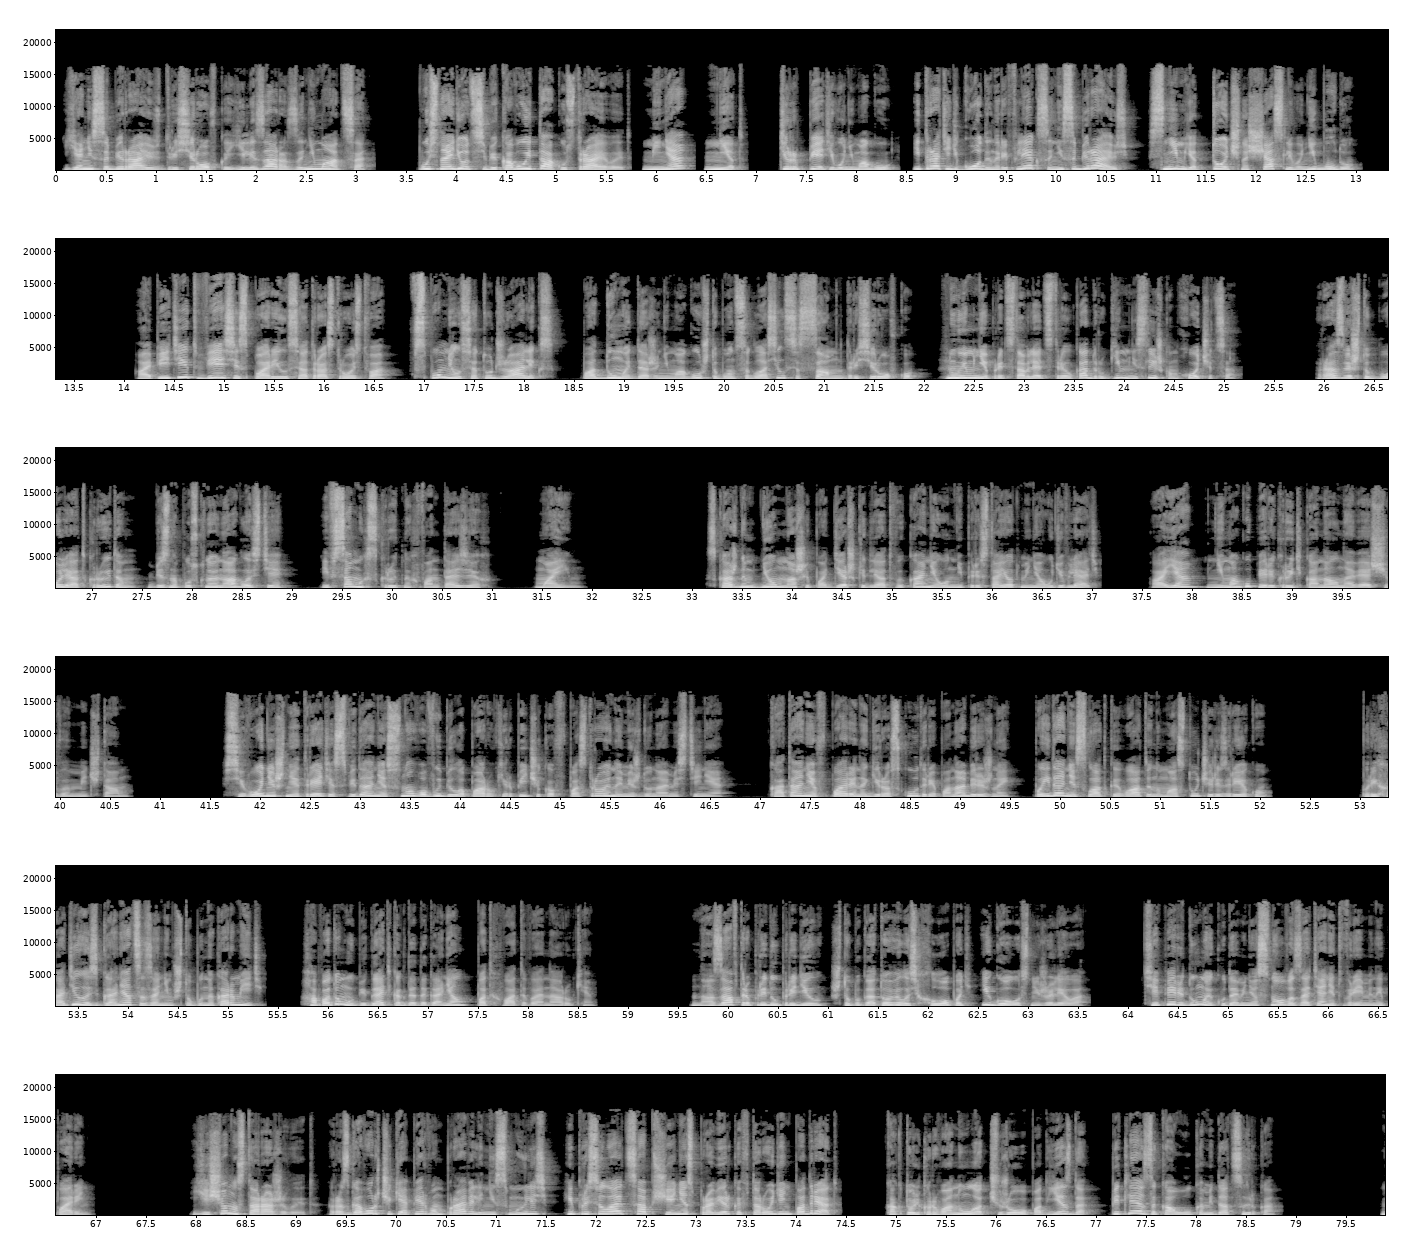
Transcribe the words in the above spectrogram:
Я не собираюсь дрессировкой Елизара заниматься. Пусть найдет себе, кого и так устраивает. Меня нет. Терпеть его не могу. И тратить годы на рефлексы не собираюсь. С ним я точно счастлива не буду. Аппетит весь испарился от расстройства. Вспомнился тут же Алекс. Подумать даже не могу, чтобы он согласился сам на дрессировку. Ну и мне представлять стрелка другим не слишком хочется. Разве что более открытым, без напускной наглости и в самых скрытных фантазиях моим. С каждым днем нашей поддержки для отвыкания он не перестает меня удивлять, а я не могу перекрыть канал навязчивым мечтам. Сегодняшнее третье свидание снова выбило пару кирпичиков в построенной между нами стене. Катание в паре на гироскутере по набережной, поедание сладкой ваты на мосту через реку. Приходилось гоняться за ним, чтобы накормить, а потом убегать, когда догонял, подхватывая на руки. На завтра предупредил, чтобы готовилась хлопать и голос не жалела. Теперь думай, куда меня снова затянет временный парень. Еще настораживает. Разговорчики о первом правиле не смылись и присылают сообщение с проверкой второй день подряд. Как только рванул от чужого подъезда, петляя за каулками до цирка.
